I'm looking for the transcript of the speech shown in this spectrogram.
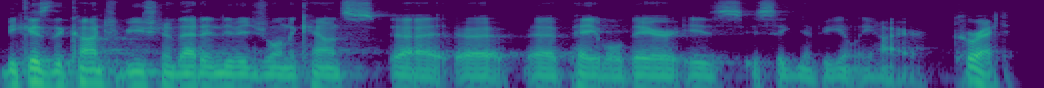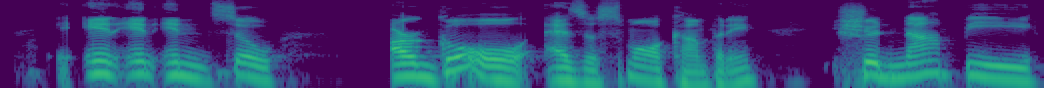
because the contribution of that individual in accounts uh, uh, uh, payable there is is significantly higher. Correct. And and and so our goal as a small company should not be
